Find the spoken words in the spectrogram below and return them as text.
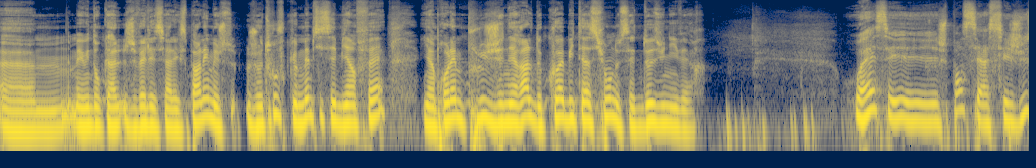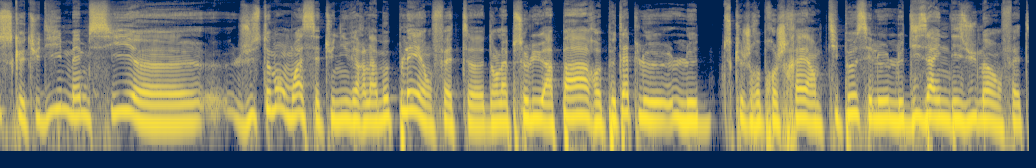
Euh, mais donc, je vais laisser Alex parler, mais je, je trouve que même si c'est bien fait, il y a un problème plus général de cohabitation de ces deux univers. Ouais, c'est, je pense c'est assez juste ce que tu dis, même si euh, justement moi cet univers-là me plaît en fait euh, dans l'absolu. À part euh, peut-être le, le- ce que je reprocherais un petit peu, c'est le, design des humains en fait.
